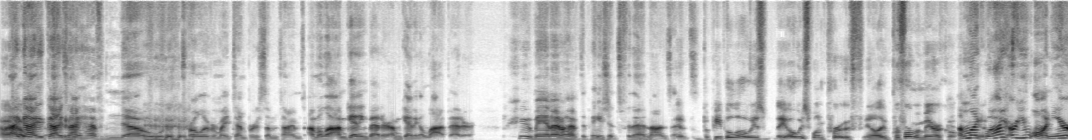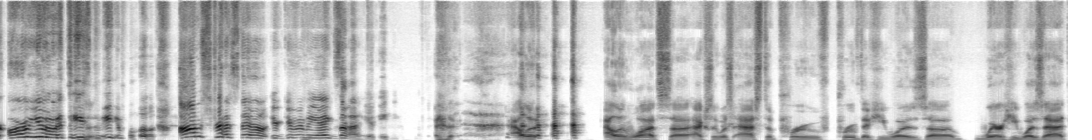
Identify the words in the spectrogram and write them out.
I, I got guys. I have no control over my temper. Sometimes I'm a lot. I'm getting better. I'm getting a lot better. Phew, man, I don't have the patience for that nonsense. But people always, they always want proof. You know, like perform a miracle. I'm like, why are you on here arguing with these people? I'm stressed out. You're giving me anxiety. Alan, Alan Watts uh, actually was asked to prove prove that he was uh, where he was at,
